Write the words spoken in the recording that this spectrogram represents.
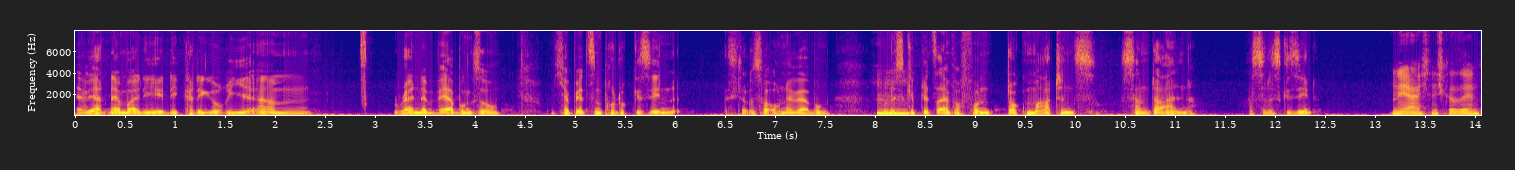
Ähm, wir hatten ja mal die, die Kategorie ähm, Random Werbung so. Ich habe jetzt ein Produkt gesehen, ich glaube, das war auch eine Werbung. Mhm. Und es mhm. gibt jetzt einfach von Doc Martens Sandalen. Hast du das gesehen? Nee, habe ich nicht gesehen.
